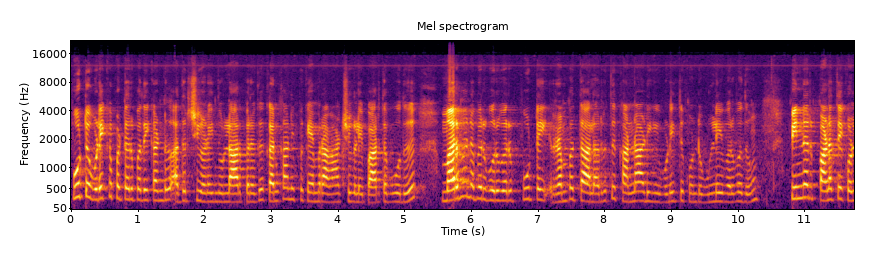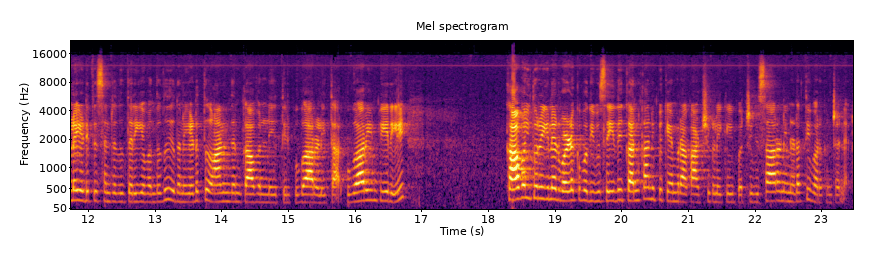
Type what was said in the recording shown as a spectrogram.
பூட்டு உடைக்கப்பட்டிருப்பதைக் கண்டு அதிர்ச்சி அடைந்துள்ளார். பிறகு கண்காணிப்பு கேமரா காட்சிகளை பார்த்தபோது மர்ம நபர் ஒருவர் பூட்டை ரம்பத்தால் அறுத்து கண்ணாடியை உடைத்துக் கொண்டு உள்ளே வருவதும் பின்னர் பணத்தை கொள்ளையடித்து சென்றது தெரிய வந்தது. இதனையடுத்து ஆனந்தன் காவல் நிலையத்தில் புகார் அளித்தார். புகாரின் பேரில் காவல்துறையினர் வழக்கு பதிவு செய்து கண்காணிப்பு கேமரா காட்சிகளை கைப்பற்றி விசாரணை நடத்தி வருகின்றனர்.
